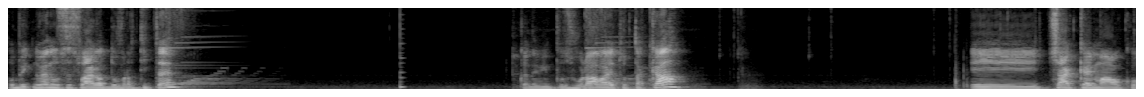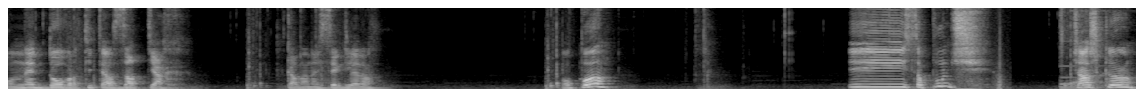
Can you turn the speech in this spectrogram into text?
Обикновено се слагат до вратите. Тук не ми позволява. Ето така. И чакай малко. Не до вратите, а зад тях. Така да не се гледа. Опа. И сапунчи. Чашка.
